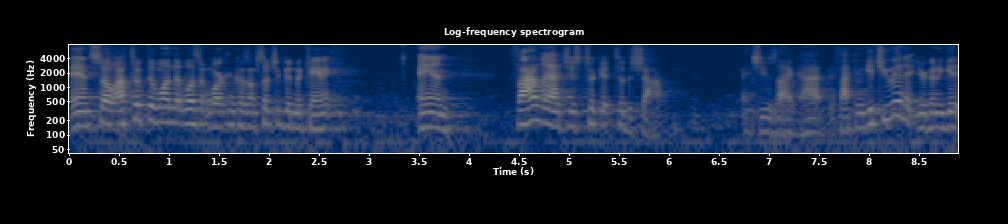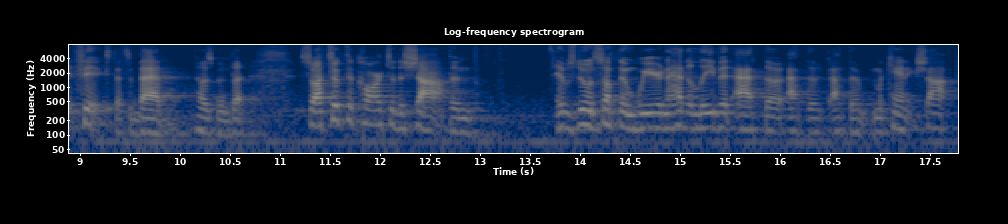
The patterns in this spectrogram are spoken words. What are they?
And so I took the one that wasn't working because I'm such a good mechanic. And finally, I just took it to the shop. And she was like, I, if I can get you in it, you're going to get it fixed. That's a bad husband. But so I took the car to the shop and it was doing something weird and I had to leave it at the, at the, at the mechanic shop.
